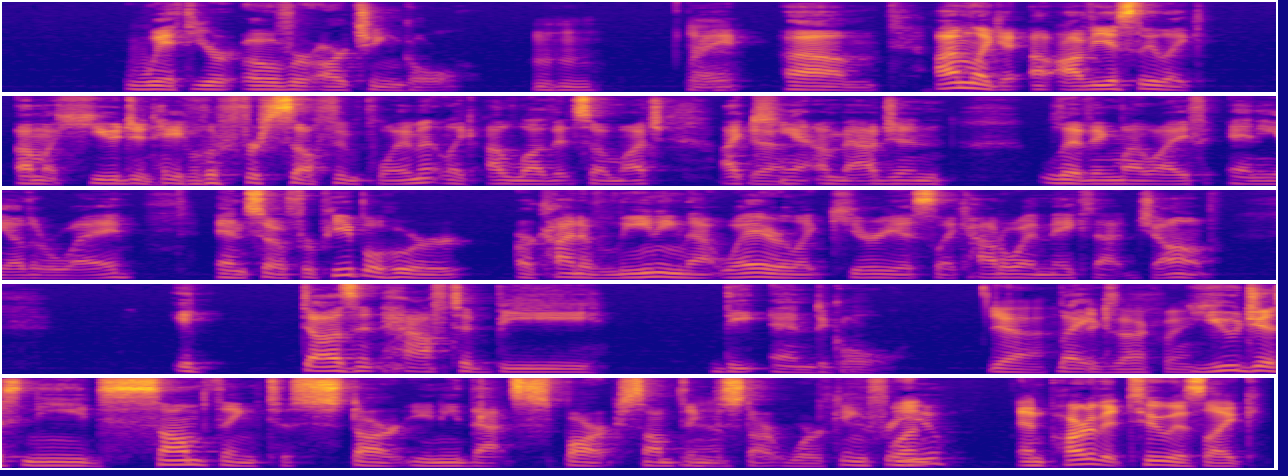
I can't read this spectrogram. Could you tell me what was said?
with your overarching goal. Mm-hmm. Yeah. Right. Um, I'm like obviously like I'm a huge enabler for self employment. Like I love it so much. I yeah. can't imagine living my life any other way. And so for people who are are kind of leaning that way or like curious, like how do I make that jump? Doesn't have to be the end goal. Yeah, like exactly. You just need something to start. You need that spark, something yeah. to start working for well, you. And part of it too is like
